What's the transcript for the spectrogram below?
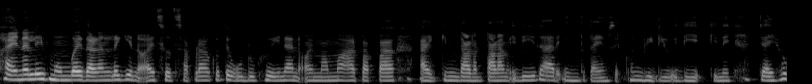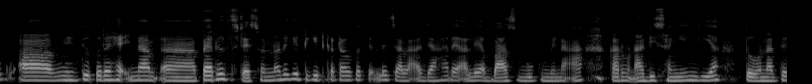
ᱯᱷᱟᱭᱱᱟᱞᱤ ᱢᱩᱢᱵᱟᱭ ᱫᱟᱬᱟᱱ ᱞᱟᱹᱜᱤᱫ ᱱᱚᱜᱼᱚᱭ ᱥᱟᱹᱛ ᱥᱟᱯᱲᱟᱣ ᱠᱟᱛᱮ ᱩᱰᱩᱠ ᱦᱩᱭᱱᱟ ᱱᱚᱜᱼᱚᱭ ᱢᱟᱢᱟ ᱟᱨ ᱯᱟᱯᱟ ᱟᱭᱠᱤᱱ ᱫᱟᱬᱟᱱ ᱛᱟᱲᱟᱢ ᱤᱫᱤᱭᱮᱫᱟ ᱟᱨ ᱤᱧ ᱫᱚ ᱛᱟᱭᱚᱢ ᱥᱮᱫ ᱠᱷᱚᱱ ᱵᱷᱤᱰᱤᱭᱳ ᱤᱫᱤᱭᱮᱫ ᱠᱤᱱᱟᱹᱧ ᱡᱟᱭᱦᱳᱠ ᱱᱤᱛᱚᱜ ᱫᱚᱞᱮ ᱦᱮᱡ ᱮᱱᱟ ᱯᱮᱨᱮᱞ ᱥᱴᱮᱥᱚᱱ ᱱᱚᱸᱰᱮ ᱜᱮ ᱴᱤᱠᱤᱴ ᱠᱟᱴᱟᱣ ᱠᱟᱛᱮᱫ ᱞᱮ ᱪᱟᱞᱟᱜᱼᱟ ᱡᱟᱦᱟᱸ ᱨᱮ ᱟᱞᱮᱭᱟᱜ ᱵᱟᱥ ᱵᱩᱠ ᱢᱮᱱᱟᱜᱼᱟ ᱠᱟᱨᱚᱱ ᱟᱹᱰᱤ ᱥᱟᱺᱜᱤᱧ ᱜᱮᱭᱟ ᱛᱚ ᱚᱱᱟᱛᱮ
